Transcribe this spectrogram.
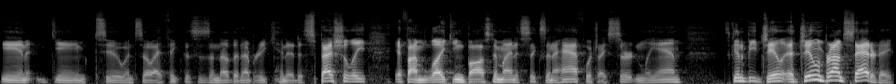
in game two, and so I think this is another number he can hit, especially if I'm liking Boston minus six and a half, which I certainly am. It's going to be Jaylen, uh, Jaylen Brown Saturday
